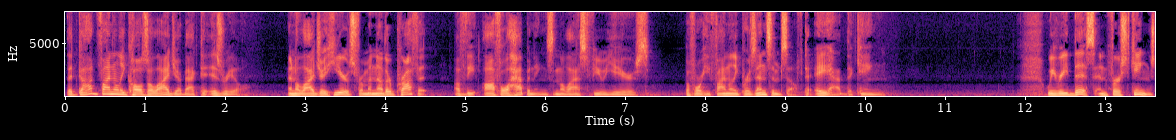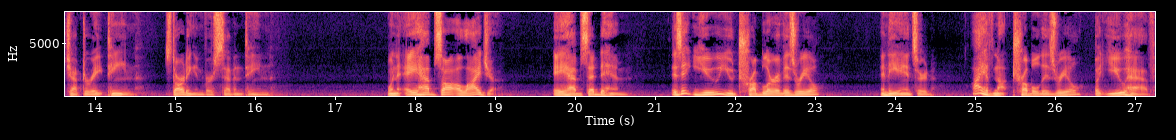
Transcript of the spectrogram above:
that God finally calls Elijah back to Israel, and Elijah hears from another prophet of the awful happenings in the last few years before he finally presents himself to Ahab the king. We read this in 1 Kings chapter 18, starting in verse 17. When Ahab saw Elijah, Ahab said to him, Is it you, you troubler of Israel? And he answered, I have not troubled Israel, but you have,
